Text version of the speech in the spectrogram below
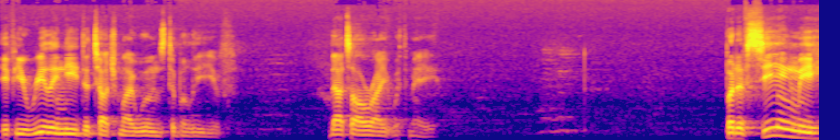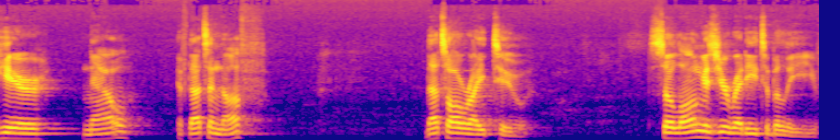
if you really need to touch my wounds to believe, that's all right with me. But if seeing me here now, if that's enough, that's all right too, so long as you're ready to believe.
